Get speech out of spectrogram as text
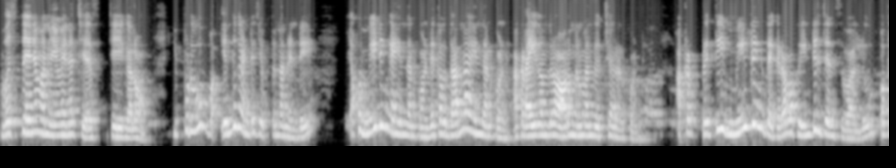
వస్తేనే మనం ఏమైనా చే చేయగలం. ఇప్పుడు ఎందుకంటే చెప్తున్నానండి ఒక మీటింగ్ అయిందనుకోండి ఒక ధర్నా అయింది అనుకోండి అక్కడ ఐదు వందలు ఆరు వందల మంది వచ్చారనుకోండి అక్కడ ప్రతి మీటింగ్ దగ్గర ఒక ఇంటెలిజెన్స్ వాళ్ళు ఒక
